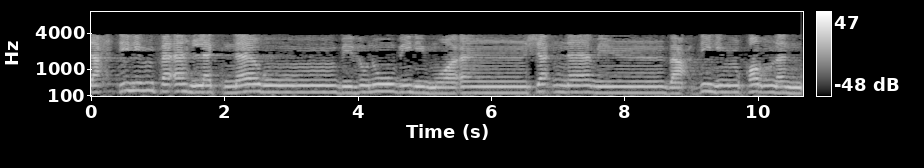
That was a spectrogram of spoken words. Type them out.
تحتهم فأهلكناهم بذنوبهم وأنشأنا من بعدهم قرنا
